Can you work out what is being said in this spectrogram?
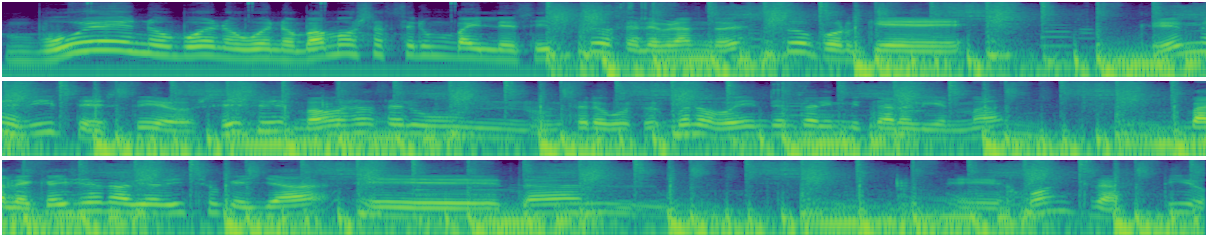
Bueno, bueno, bueno. Vamos a hacer un bailecito celebrando esto porque... ¿Qué me dices, tío? Sí, sí. Vamos a hacer un, un cero... Bueno, voy a intentar invitar a alguien más. Vale, Kaiser había dicho que ya eh, tal... Eh, Juancraft, tío.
